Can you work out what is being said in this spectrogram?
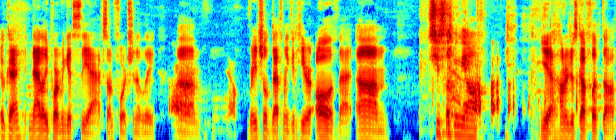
Okay, Natalie Portman gets the axe. Unfortunately, um, Yep. Rachel definitely could hear all of that. Um, She's flipping me off. yeah, Hunter just got flipped off.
